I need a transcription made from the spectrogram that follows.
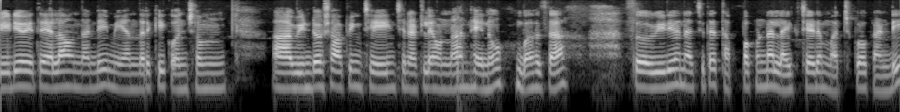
వీడియో అయితే ఎలా ఉందండి? మీ అందరికీ కొంచెం విండో షాపింగ్ చేయించినట్లే ఉన్నాను నేను బహుశా. సో వీడియో నచ్చితే తప్పకుండా లైక్ చేయడం మర్చిపోకండి.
